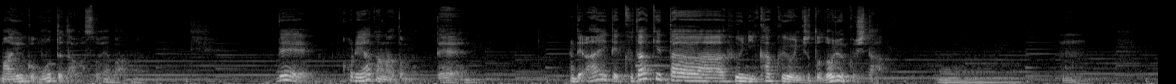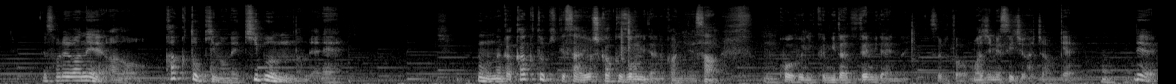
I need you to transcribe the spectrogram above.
まあよく思ってたわそういえば、でこれ嫌だなと思ってであえて砕けた風に書くようにちょっと努力した、うん、でそれはねあの書く時のね気分なんだよね。うん、なんか書く時ってさよし書くぞみたいな感じでさ、うんこういうふうに組み立ててみたいにすると真面目スイッチが入っちゃうわけ。うん。で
